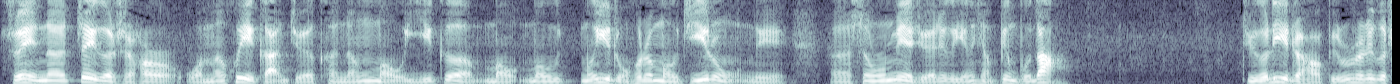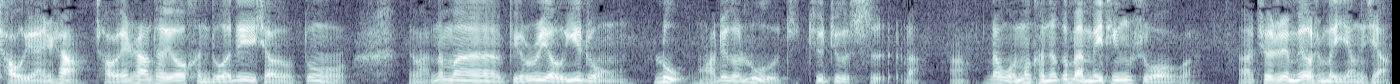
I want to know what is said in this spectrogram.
所以呢，这个时候我们会感觉可能某一个某某某一种或者某几种的呃生物灭绝，这个影响并不大。举个例子哈，比如说这个草原上，草原上它有很多的小动物，对吧？那么比如有一种鹿啊，这个鹿就就死了啊，那我们可能根本没听说过啊，确实也没有什么影响，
